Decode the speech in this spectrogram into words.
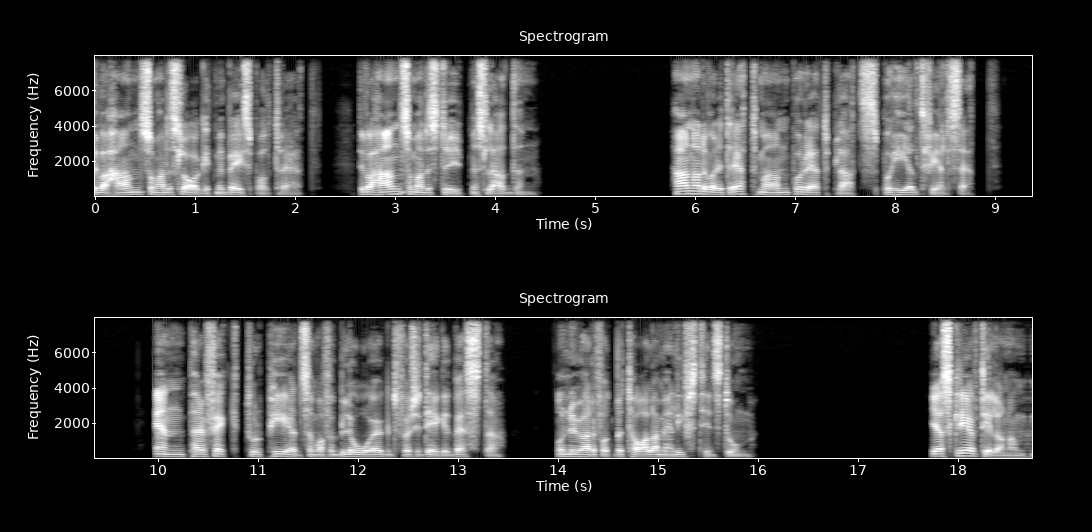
Det var han som hade slagit med baseballträet. Det var han som hade strypt med sladden. Han hade varit rätt man på rätt plats på helt fel sätt. En perfekt torped som var för blåögd för sitt eget bästa och nu hade fått betala med en livstidsdom. Jag skrev till honom.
